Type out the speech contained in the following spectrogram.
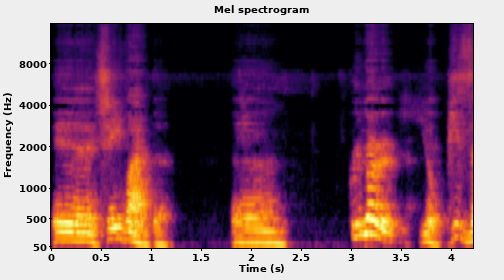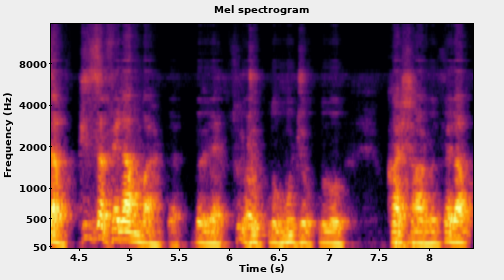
e, şey vardı. E, Kıyma ver. yok pizza pizza falan vardı. Böyle sucuklu mucuklu kaşarlı falan.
